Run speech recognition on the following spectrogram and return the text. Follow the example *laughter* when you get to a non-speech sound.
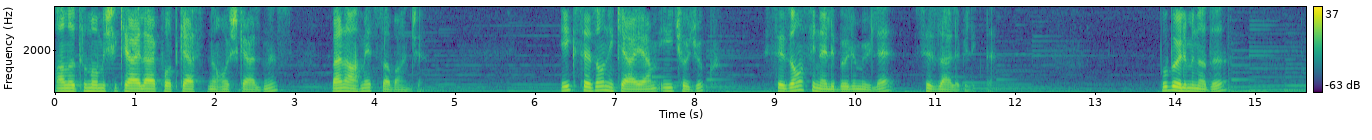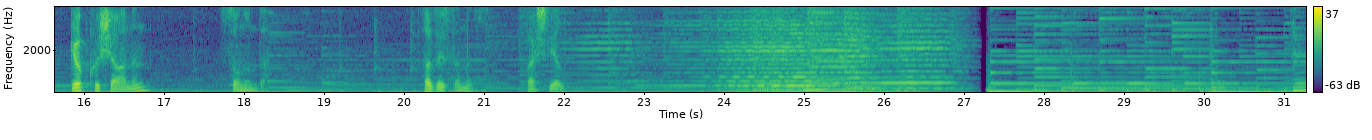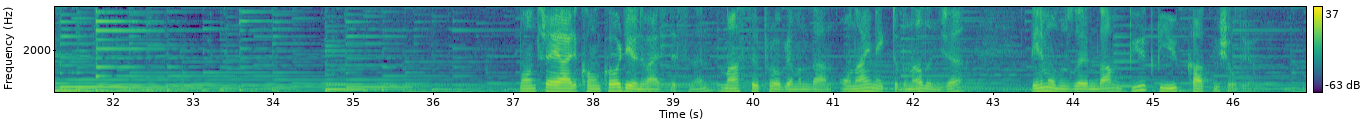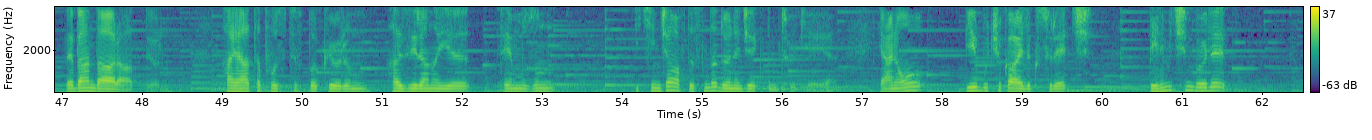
Anlatılmamış Hikayeler podcastine hoş geldiniz. Ben Ahmet Sabancı. İlk sezon hikayem İyi Çocuk, sezon finali bölümüyle sizlerle birlikte. Bu bölümün adı Gökkuşağının sonunda. Hazırsanız başlayalım. Montreal Concordia Üniversitesi'nin master programından onay mektubunu alınca benim omuzlarımdan büyük bir yük kalkmış oluyor. Ve ben daha rahatlıyorum. Hayata pozitif bakıyorum. Haziran ayı, Temmuz'un ikinci haftasında dönecektim Türkiye'ye. Yani o bir buçuk aylık süreç benim için böyle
